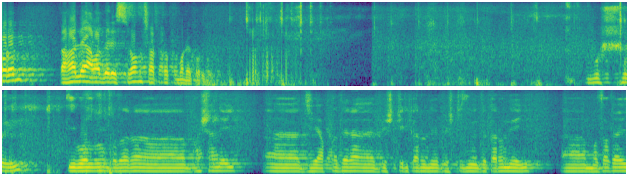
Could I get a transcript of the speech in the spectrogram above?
করুন। তাহলে আমাদের শ্রম সার্থক মনে করবেন অবশ্যই কি বলব বলার ভাষা নেই যে আপনাদের বৃষ্টির কারণে বৃষ্টিজনিত কারণেই মজাটাই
